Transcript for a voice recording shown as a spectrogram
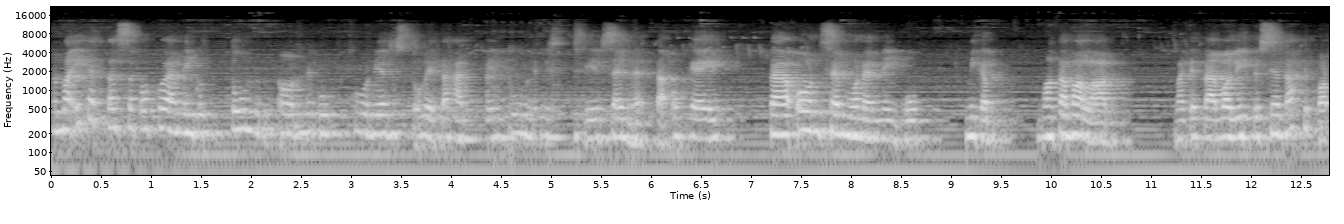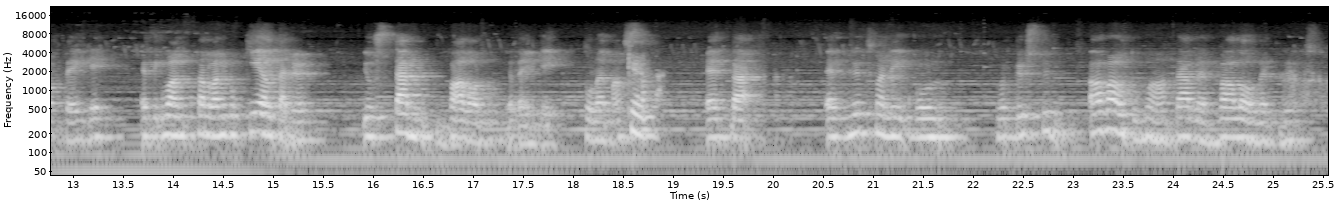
No mä itse tässä koko ajan, niin kuin tun, on, niin kuin, kun Jeesus tuli tähän, niin tunnistin sen, että okei, tämä on semmoinen, niin kuin, mikä mä tavallaan, mä en tiedä, tämä voi liittyä siihen tähtiportteenkin, että mä oon tavallaan niin kuin kieltänyt just tämän valon jotenkin tulemassa. Kyllä. Että, että nyt mä, niin kuin, mä pystyn avautumaan tälle valolle nyt.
